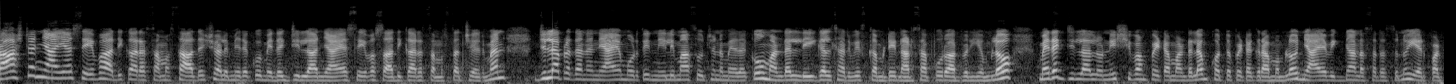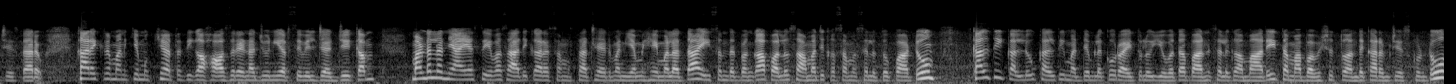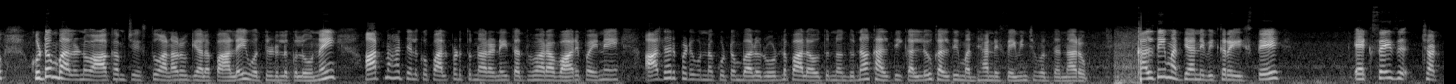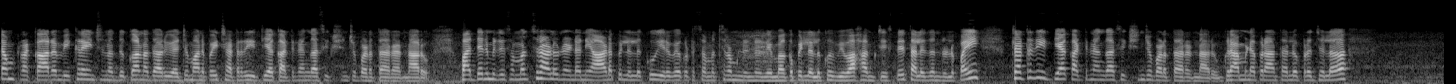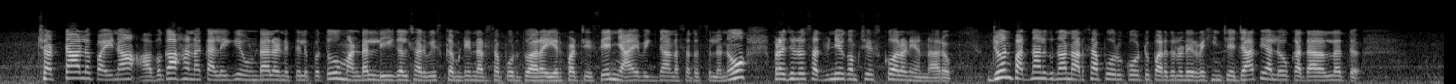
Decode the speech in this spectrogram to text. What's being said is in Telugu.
రాష్ట్ర న్యాయ సేవా అధికార సంస్థ ఆదేశాల మేరకు మెదక్ జిల్లా న్యాయ సేవ సాధికార సంస్థ చైర్మన్ జిల్లా ప్రధాన న్యాయమూర్తి నీలిమా సూచన మేరకు Mandal legal service committee Narsapur ఆధ్వర్యంలో మెదక్ జిల్లాలోని శివంపేట మండలం కొత్తపేట గ్రామంలో న్యాయ విజ్ఞాన సదస్సును ఏర్పాటు చేశారు. కార్యక్రమానికి ముఖ్య అతిథిగా హాజరైన జూనియర్ సివిల్ జడ్జి కమ్ మండల న్యాయ సేవ సాధికార సంస్థ చైర్మన్ ఎం. హేమలత. ఈ సందర్భంగా పలు సామాజిక సమస్యలతో పాటు కల్తీ కళ్ళు కల్తీ మద్యంలకు రైతులు యువత బానిసలుగా మారి తమ భవిష్యత్తు అంధకారం చేసుకుంటూ కుటుంబాలను ఆగం చేస్తూ అనారోగ్యాల పాలై ఒత్తిడులకు లోనై ఆత్మహత్యలకు పాల్పడుతున్నారని తద్వారా వారిపైనే ఆధారపడి ఉన్న కుటుంబాలు రోడ్ల పాలవుతున్నందున కల్తీ కళ్ళు కల్తీ మద్యాన్ని సేవించవద్దన్నారు. కల్తీ మద్యాన్ని విక్రయిస్తే ఎక్సైజ్ చట్టం ప్రకారం విక్రయించిన దుకాణదారు యజమానిపై చట్టరీత్యా కఠినంగా శిక్షించబడతారన్నారు. పద్దెనిమిది సంవత్సరాలు నిండని ఆడపిల్లలకు ఇరవై ఒకటి సంవత్సరం నిండని మగపిల్లలకు వివాహం చేస్తే తల్లిదండ్రులపై చట్టరీత్యా కఠినంగా శిక్షించబడతారన్నారు. గ్రామీణ ప్రాంతాల్లో ప్రజల చట్టాలపైన అవగాహన కలిగి ఉండాలని తెలుపుతూ Mandal legal service committee Narsapur ద్వారా ఏర్పాటు చేసే న్యాయ విజ్ఞాన సదస్సులను ప్రజలు సద్వినియోగం చేసుకోవాలని అన్నారు. జూన్ పద్నాలుగున నర్సాపూర్ కోర్టు పరిధిలో నిర్వహించే జాతీయ లోక్ అదాలత్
